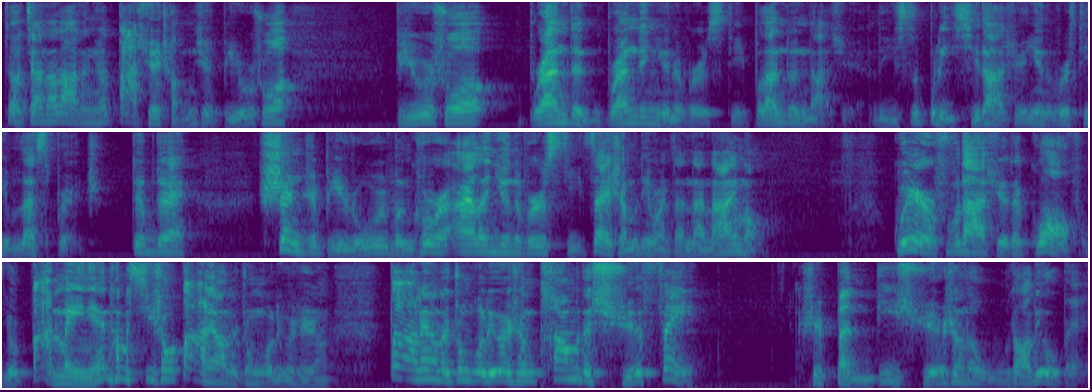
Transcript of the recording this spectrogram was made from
到加拿大的那个大学城去，比如说比如说 Brandon Brandon University 布兰顿大学、里斯布里奇大学 University of Lethbridge，对不对？甚至比如 Vancouver Island University 在什么地方？在 Nanaimo。贵尔夫大学的 Golf 有大每年他们吸收大量的中国留学生，大量的中国留学生，他们的学费是本地学生的五到六倍，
